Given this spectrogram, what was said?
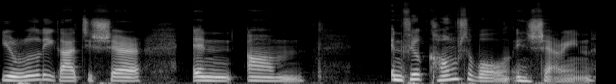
You really got to share and um and feel comfortable in sharing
